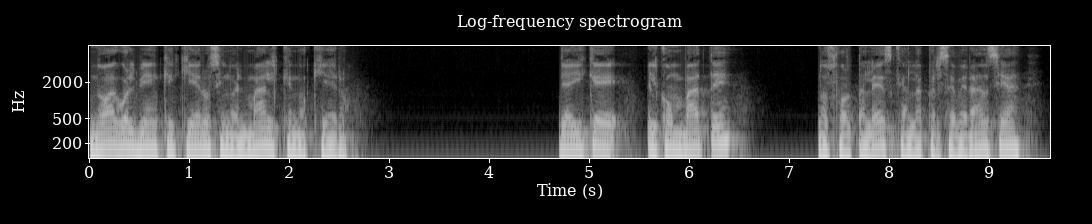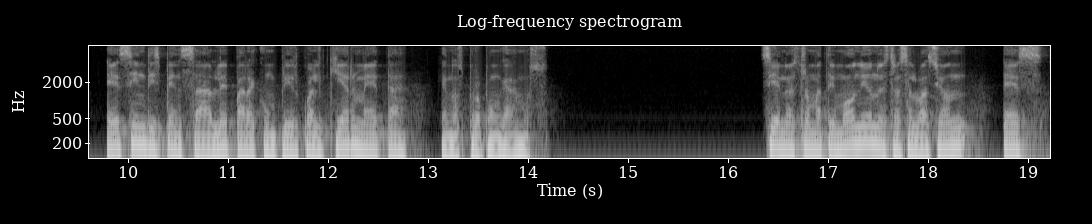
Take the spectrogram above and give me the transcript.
no hago el bien que quiero, sino el mal que no quiero. De ahí que el combate nos fortalezca, la perseverancia es indispensable para cumplir cualquier meta que nos propongamos. Si en nuestro matrimonio nuestra salvación es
